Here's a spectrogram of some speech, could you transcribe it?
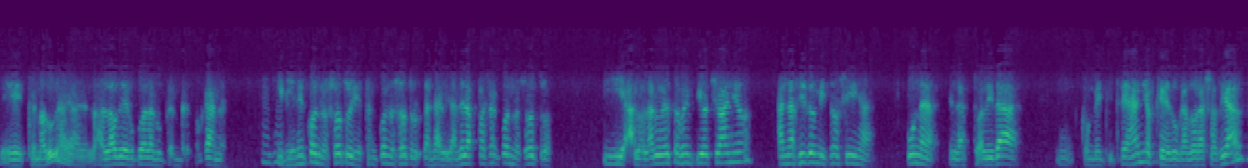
de Extremadura, al, lado de Guadalupe, en Bertocana. Y vienen con nosotros y están con nosotros. Las navidades las pasan con nosotros. Y a lo largo de estos 28 años han nacido mis dos hijas. Una en la actualidad con 23 años, que es educadora social,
